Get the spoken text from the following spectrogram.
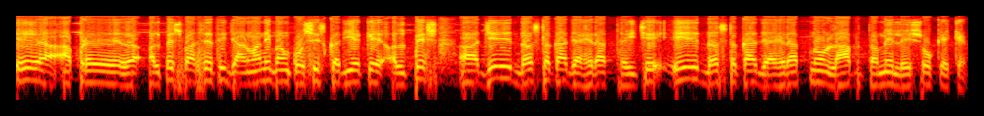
એ આપણે અલ્પેશ પાસેથી જાણવાની પણ કોશિશ કરીએ કે અલ્પેશ જે દસ ટકા જાહેરાત થઈ છે, એ દસ ટકા જાહેરાતનો લાભ તમે લેશો કે કેમ?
